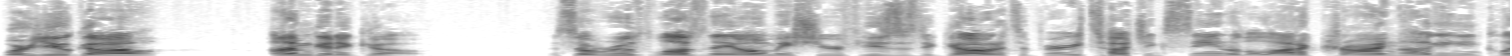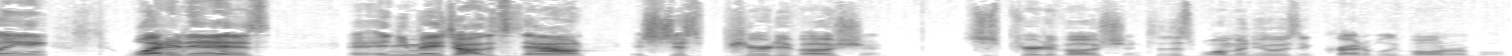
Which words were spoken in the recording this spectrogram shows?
Where you go, I'm going to go. And so Ruth loves Naomi. She refuses to go. And it's a very touching scene with a lot of crying, hugging, and clinging. What it is, and you may jot this down, it's just pure devotion. It's just pure devotion to this woman who is incredibly vulnerable.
